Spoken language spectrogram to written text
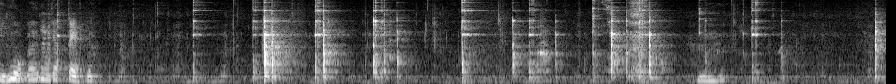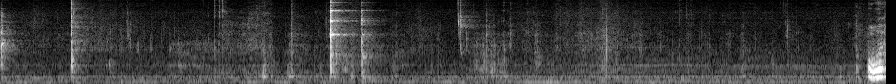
ขี้มูกเลยมันจะเตะเลยโอ๊ย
